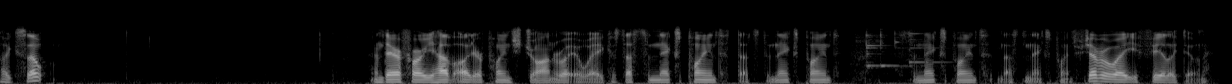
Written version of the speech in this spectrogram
like so. And therefore you have all your points drawn right away because that's the next point, that's the next point, that's the next point, and that's the next point. Whichever way you feel like doing it.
